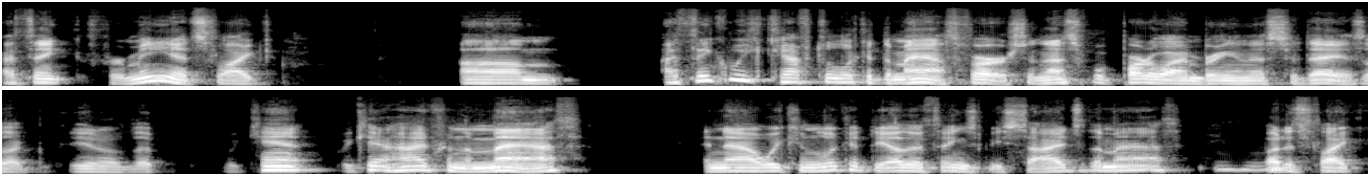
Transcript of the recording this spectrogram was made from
I think for me, it's like, um, I think we have to look at the math first, and that's what part of why I'm bringing this today. Is like, you know, that we can't we can't hide from the math, and now we can look at the other things besides the math. Mhm. But it's like,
